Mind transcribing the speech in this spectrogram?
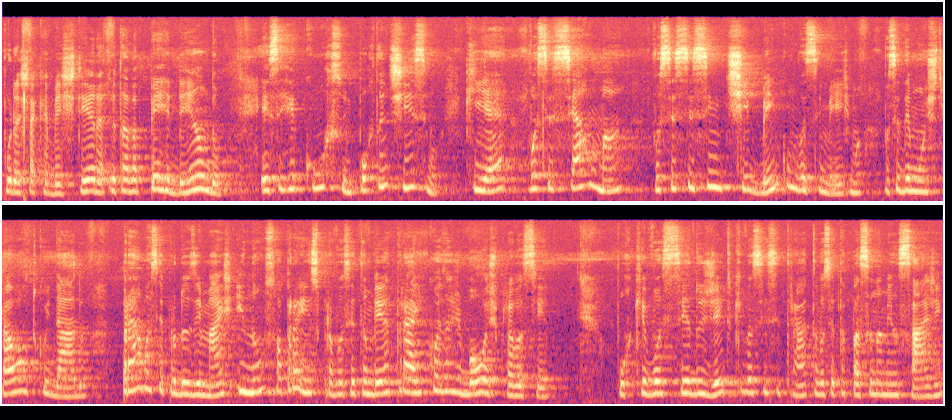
por achar que é besteira, eu estava perdendo esse recurso importantíssimo, que é você se arrumar, você se sentir bem com você mesma, você demonstrar o autocuidado para você produzir mais e não só para isso, para você também atrair coisas boas para você. Porque você, do jeito que você se trata, você está passando a mensagem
